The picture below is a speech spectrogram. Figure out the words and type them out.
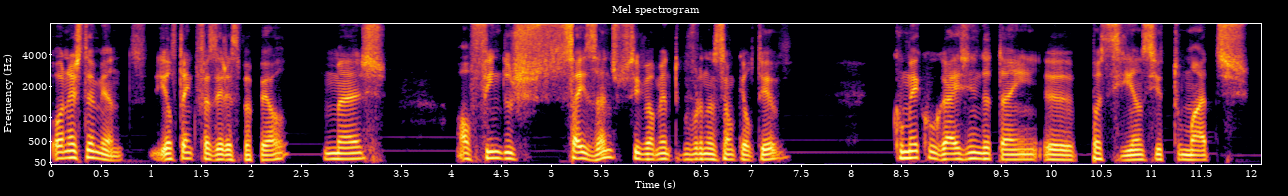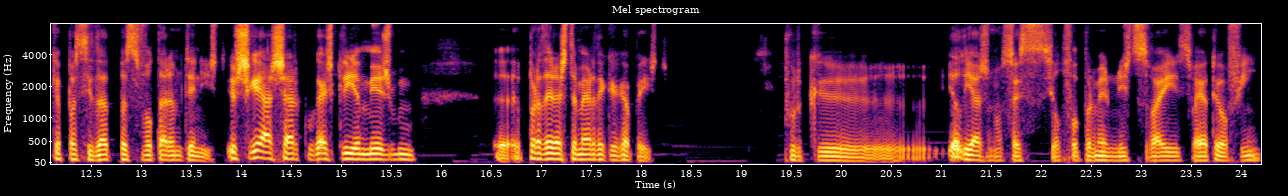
honestamente, ele tem que fazer esse papel, mas ao fim dos seis anos, possivelmente, de governação que ele teve, como é que o gajo ainda tem eh, paciência, tomates, capacidade para se voltar a meter nisto? Eu cheguei a achar que o gajo queria mesmo eh, perder esta merda e cagar para isto. Porque, aliás, não sei se ele for primeiro-ministro, se vai, se vai até ao fim,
